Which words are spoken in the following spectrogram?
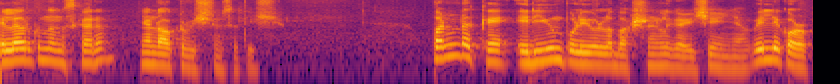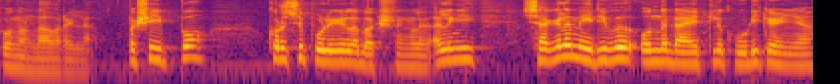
എല്ലാവർക്കും നമസ്കാരം. ഞാൻ ഡോക്ടർ വിഷ്ണു സതീഷ്. പണ്ടൊക്കെ എരിവും പുളിയുള്ള ഭക്ഷണങ്ങൾ കഴിച്ചു കഴിഞ്ഞാൽ വലിയ കുഴപ്പമൊന്നും ഉണ്ടാവാറില്ല. പക്ഷേ ഇപ്പോൾ കുറച്ച് പുളിയുള്ള ഭക്ഷണങ്ങൾ അല്ലെങ്കിൽ ശകലം എരിവ് ഒന്ന് ഡയറ്റിൽ കൂടിക്കഴിഞ്ഞാൽ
